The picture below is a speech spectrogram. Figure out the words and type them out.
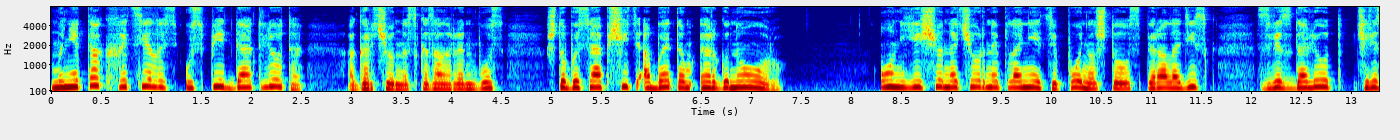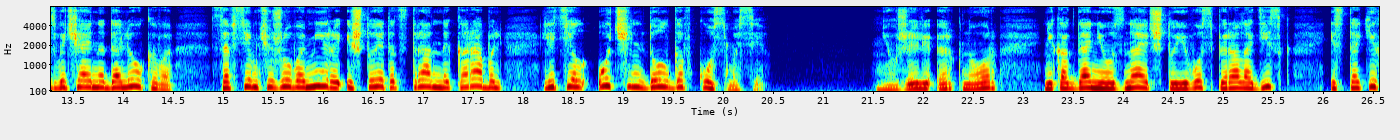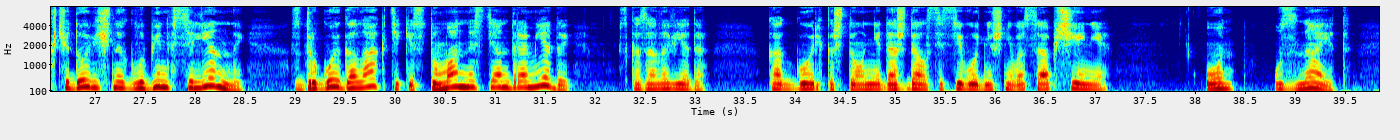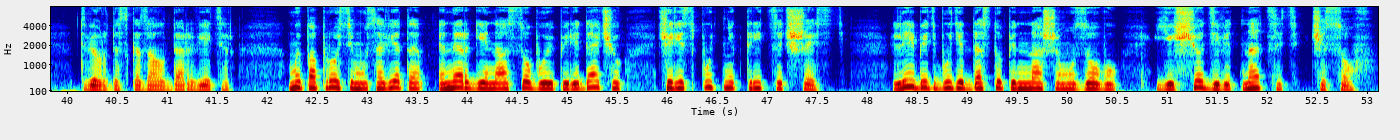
«Мне так хотелось успеть до отлета», — огорченно сказал Ренбос, «чтобы сообщить об этом Эргоноору. Он еще на черной планете понял, что спиралодиск — звездолет чрезвычайно далекого, совсем чужого мира, и что этот странный корабль летел очень долго в космосе. Неужели Эркноор никогда не узнает, что его спиралодиск из таких чудовищных глубин Вселенной — с другой галактики, с туманности Андромеды», — сказала Веда. «Как горько, что он не дождался сегодняшнего сообщения». «Он узнает», — твердо сказал Дар Ветер. «Мы попросим у Совета энергии на особую передачу через спутник 36. Лебедь будет доступен нашему зову еще 19 часов».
